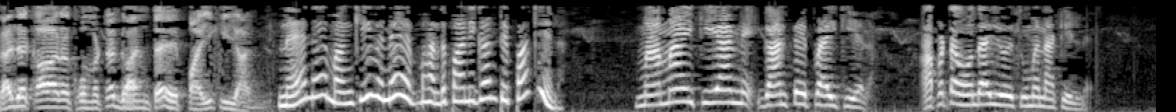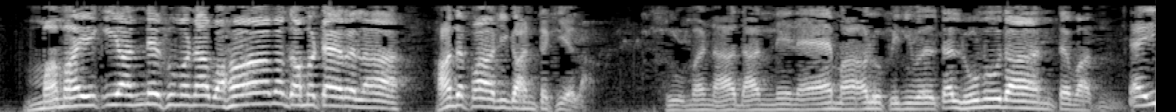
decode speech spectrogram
වැඩකාරකමට ගන්ට එපයි කියන්නේ? නෑ නෑ මං කිව්වේ නෑ හඳපානි ගන්න එපා කියලා. මමයි කියන්නේ ගන්ට එපයි කියලා. අපට හොඳයි ඔය සුමනා කෙල්ල. මමයි කියන්නේ සුමනා වහාම ගමට ඇරලා හඳපානි ගන්ට කියලා. සුමනා දන්නේ නෑ මාළු පිනිවලට ලුණු දාන්නවත්. ඇයි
